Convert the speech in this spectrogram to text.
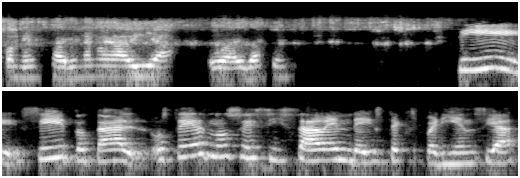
comenzar una nueva vida o algo así. Sí, sí, total. Ustedes no sé si saben de esta experiencia,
